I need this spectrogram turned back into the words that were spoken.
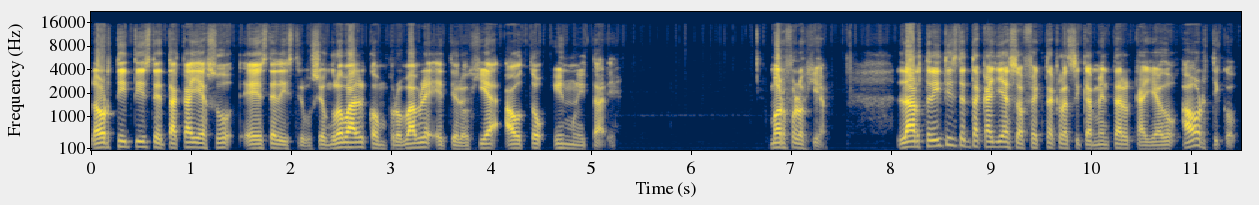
la aortitis de Takayasu es de distribución global con probable etiología autoinmunitaria. Morfología. La arteritis de Takayasu afecta clásicamente al callado aórtico.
